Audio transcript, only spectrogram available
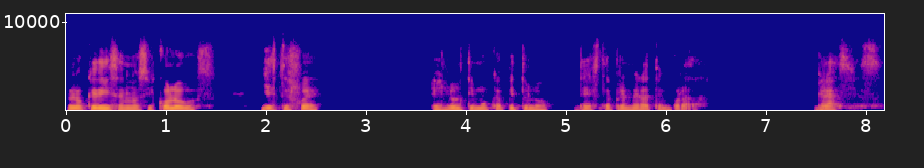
lo que dicen los psicólogos y este fue el último capítulo de esta primera temporada. Gracias.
